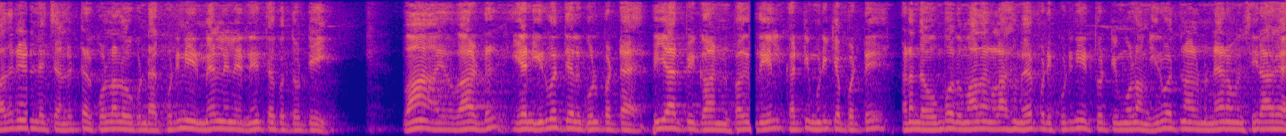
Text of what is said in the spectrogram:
பதினேழு லட்சம் லிட்டர் கொள்ளளவு கொண்ட குடிநீர் மேல்நிலை நீர்த்தக்கு தொட்டி வார்டு என் இருபத்தி ஏழுக்கு உட்பட்ட பிஆர்பி கான் பகுதியில் கட்டி முடிக்கப்பட்டு கடந்த ஒன்பது மாதங்களாக மேற்படி குடிநீர் தொட்டி மூலம் இருபத்தி நாலு மணி நேரமும் சீராக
